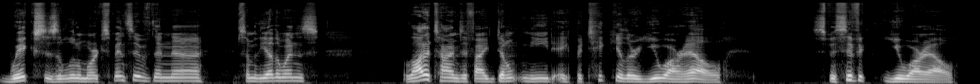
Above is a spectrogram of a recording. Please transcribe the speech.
Wix is a little more expensive than uh, some of the other ones. A lot of times, if I don't need a particular URL, specific URL,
